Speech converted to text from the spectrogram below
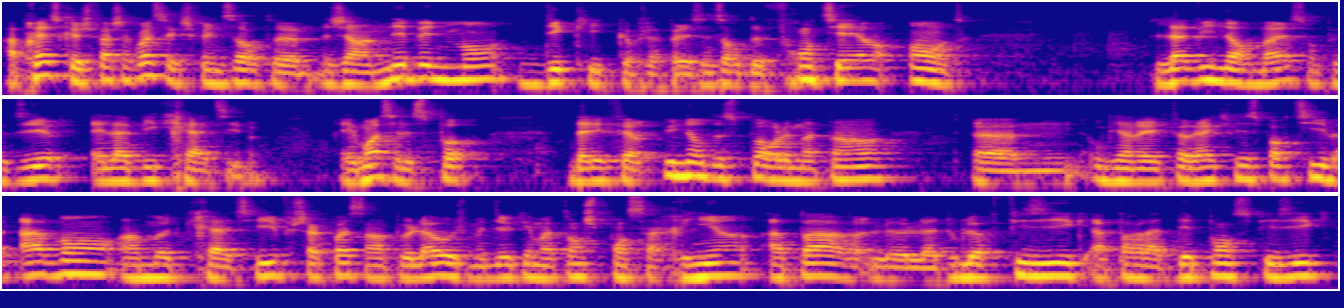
Après, ce que je fais à chaque fois, c'est que je fais une sorte, euh, j'ai un événement déclic, comme j'appelle, c'est une sorte de frontière entre la vie normale, si on peut dire, et la vie créative. Et moi, c'est le sport. D'aller faire une heure de sport le matin, euh, ou bien d'aller faire une activité sportive avant un mode créatif. Chaque fois, c'est un peu là où je me dis, ok, maintenant, je pense à rien à part la douleur physique, à part la dépense physique.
